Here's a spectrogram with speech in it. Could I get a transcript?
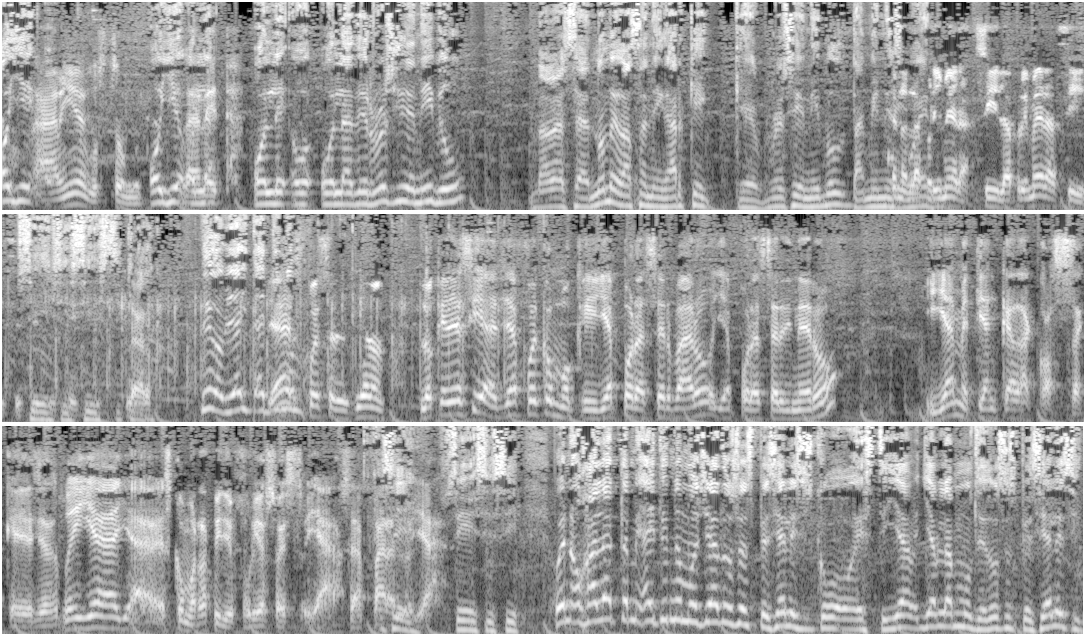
Oye, a mí me gustó mucho. oye, o la la, neta. o le- o- o la de Resident Evil. No, o sea, no me vas a negar que, que Resident Evil también es Bueno, la primera, sí, la primera sí. Sí, sí, sí, sí, claro. claro. Digo, ya, ya Ya tiene- después se desviaron. Lo que decía, ya fue como que ya por hacer varo, ya por hacer dinero, y ya metían cada cosa que decías, güey, ya, ya, es como rápido y furioso esto, ya, o sea, páralo sí, ya. Sí, sí, sí. Bueno, ojalá también, ahí tenemos ya dos especiales, como, este, ya, ya hablamos de dos especiales y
